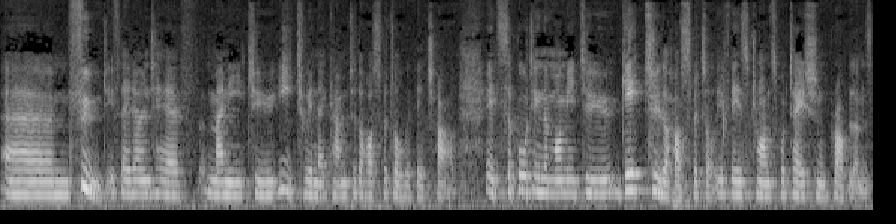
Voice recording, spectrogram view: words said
um, food if they don't have money to eat when they come to the hospital with their child. It's supporting the mommy to get to the hospital if there's transportation problems.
